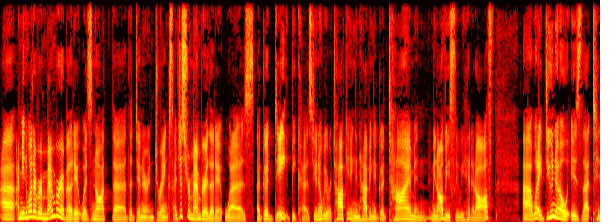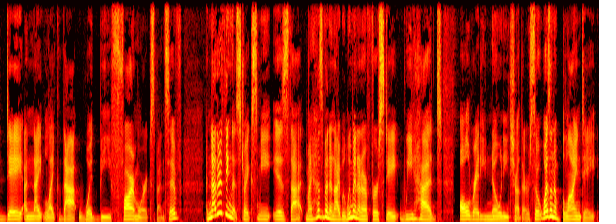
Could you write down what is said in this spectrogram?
Uh, I mean, what I remember about it was not the the dinner and drinks. I just remember that it was a good date because you know we were talking and having a good time, and I mean, obviously we hit it off. Uh, what I do know is that today a night like that would be far more expensive. Another thing that strikes me is that my husband and I, when we went on our first date, we had already known each other. So it wasn't a blind date.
